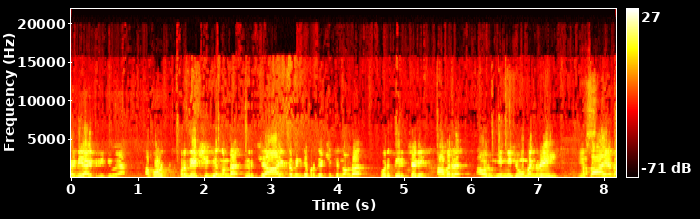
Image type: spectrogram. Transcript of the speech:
റെഡി ആയിട്ടിരിക്കുകയാണ്. അപ്പോൾ പ്രതീക്ഷിക്കുന്നുണ്ട് തീർച്ചയായിട്ടും ഇന്ത്യ പ്രതീക്ഷിക്കുന്നുണ്ട് ഒരു തിരിച്ചടി അവർ ഒരു ഇൻഹ്യൂമൻ വേയിൽ. അതായത്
